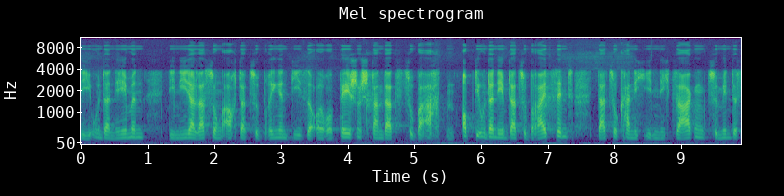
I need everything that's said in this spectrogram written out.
die Unternehmen die Niederlassung auch dazu bringen, diese europäischen Standards zu beachten. Ob die Unternehmen dazu bereit sind, dazu kann ich Ihnen nicht sagen. Zumindest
